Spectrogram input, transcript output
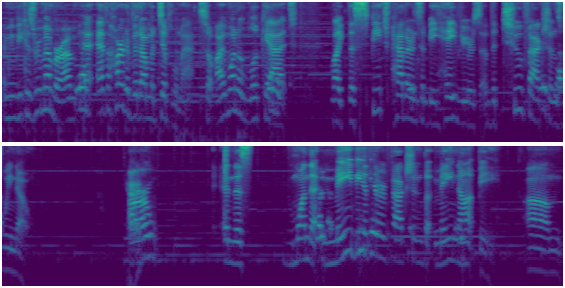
I mean, because remember, I'm at, at the heart of it. I'm a diplomat, so I want to look at like the speech patterns and behaviors of the two factions we know. Okay. Are and this one that may be a third faction, but may not be. Um,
